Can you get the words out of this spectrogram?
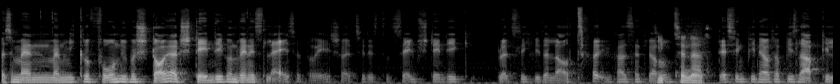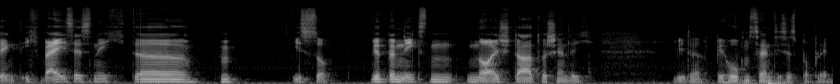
also mein, mein Mikrofon übersteuert ständig und wenn ich es leiser drehe, schaltet sich das dann selbstständig plötzlich wieder lauter. Ich weiß nicht warum. Gibt's ja nicht. Deswegen bin ich auch ein bisschen abgelenkt. Ich weiß es nicht. Äh, hm, ist so. Wird beim nächsten Neustart wahrscheinlich wieder behoben sein, dieses Problem.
